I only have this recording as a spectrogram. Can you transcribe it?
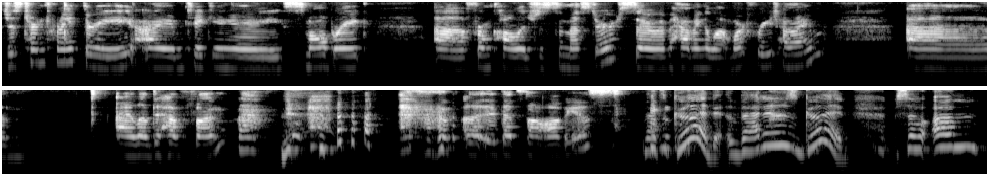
just turned 23. I'm taking a small break uh, from college this semester, so I'm having a lot more free time. Um, I love to have fun. uh, if that's not obvious. That's good. That is good. So, um,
